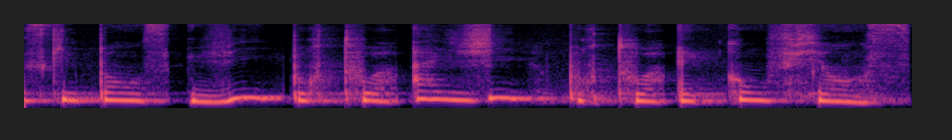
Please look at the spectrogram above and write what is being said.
Ce qu'ils pensent. Vis pour toi. Agis pour toi. Aie confiance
